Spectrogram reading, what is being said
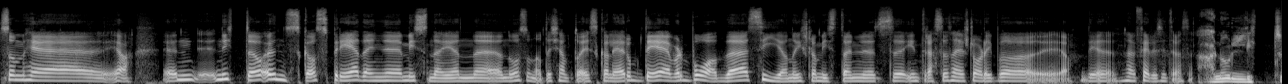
som har ja, nytte og ønsker å spre den misnøyen nå, sånn at det kommer til å eskalere. Og det er vel både Sian og islamistenes interesse, så her står det på ja, det er felles interesse. Det er noe litt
